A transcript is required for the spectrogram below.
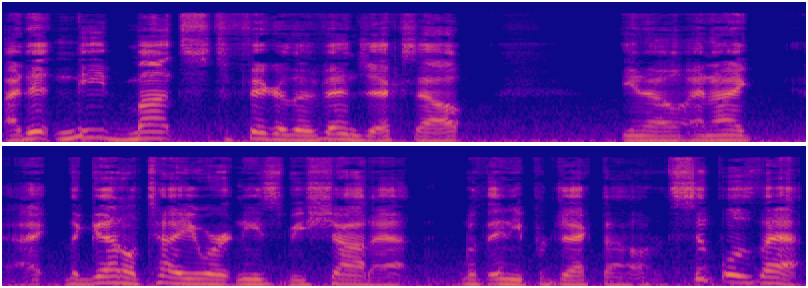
I didn't need months to figure the Avenge X out, you know, and I, I, the gun will tell you where it needs to be shot at with any projectile. It's simple as that.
